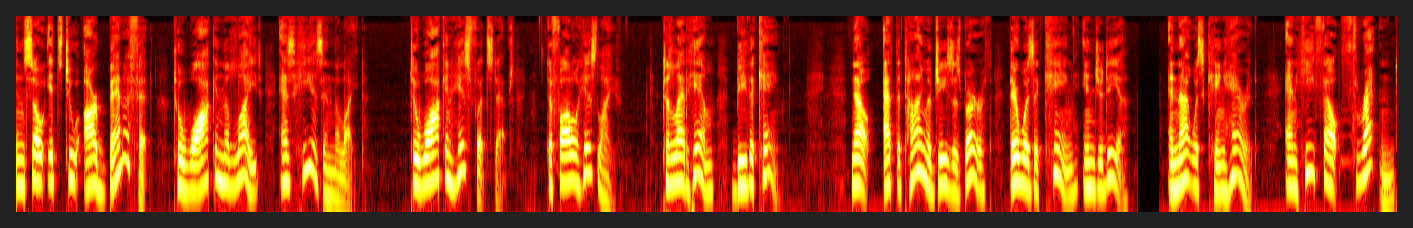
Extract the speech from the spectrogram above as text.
And so, it's to our benefit to walk in the light as He is in the light, to walk in His footsteps, to follow His life, to let Him be the King. Now, at the time of Jesus' birth, there was a king in Judea, and that was King Herod, and he felt threatened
